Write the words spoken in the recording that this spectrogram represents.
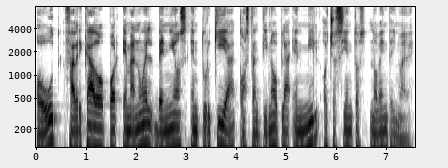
o ud fabricado por Emanuel Benios en Turquía, Constantinopla, en 1899.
